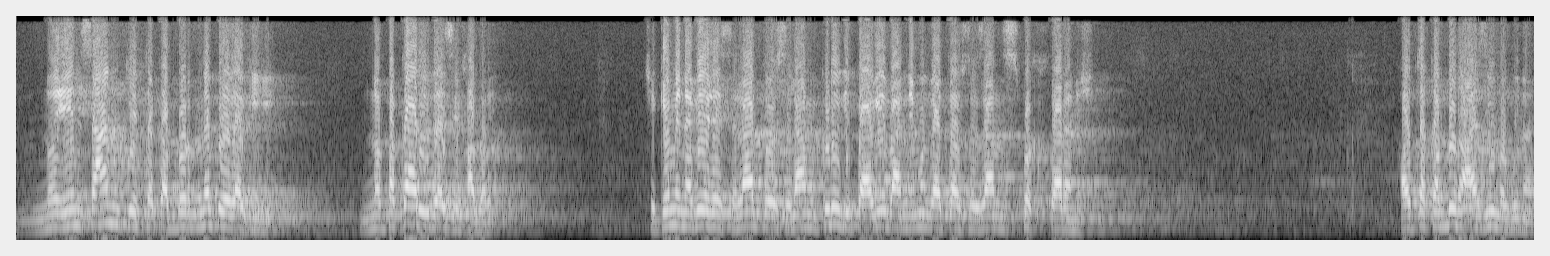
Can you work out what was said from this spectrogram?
نو انسان کې تکبر نه پیدا کیږي نو پکاري داسې خبره چې کوم نبی عليه الصلاه والسلام کړی دی پاګه باندې موږ تاسو ځان سپک کار نشي او تکبر عظیم ګناه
